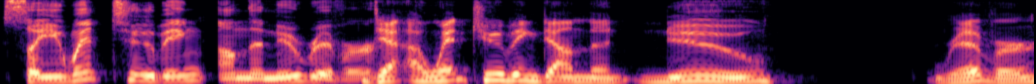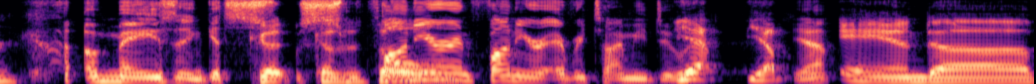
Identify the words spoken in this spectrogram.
So you went tubing on the new river. Yeah, I went tubing down the New River. Amazing. Gets 'cause it's funnier and funnier every time you do Yep, it. yep, Yep. And uh,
